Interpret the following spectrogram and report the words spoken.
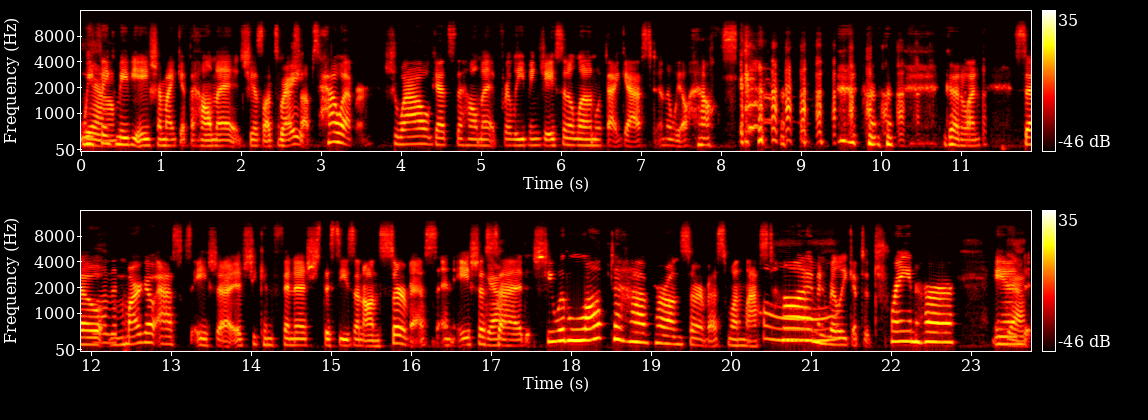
we Yeah. think maybe Aisha might get the helmet. She has lots of Right. mess ups. However, Joao gets the helmet for leaving Jason alone with that guest in the wheelhouse. Good one. So Margot asks Aisha if she can finish the season on service, and Aisha Yeah. said she would love to have her on service one last time and really get to train her. And Yeah.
